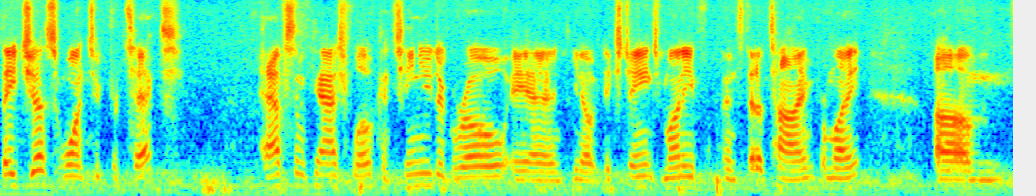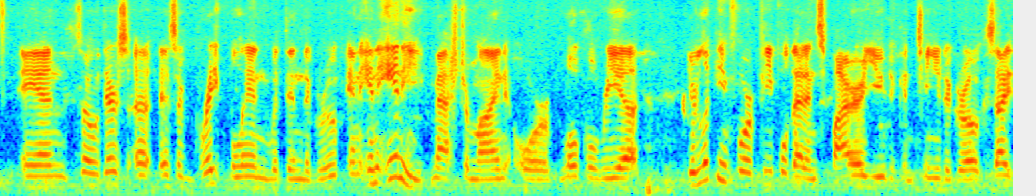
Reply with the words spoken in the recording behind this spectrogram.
they just want to protect have some cash flow, continue to grow, and you know exchange money instead of time for money. Um, and so there's a, there's a great blend within the group. And in any mastermind or local RIA, you're looking for people that inspire you to continue to grow. Because I,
